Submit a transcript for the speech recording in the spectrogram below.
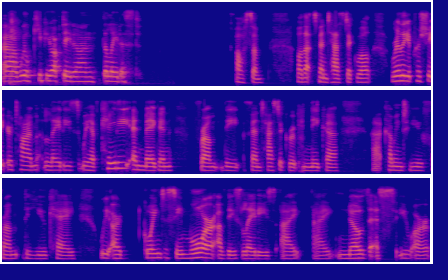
Uh, we'll keep you updated on the latest. Awesome. Oh, that's fantastic. Well, really appreciate your time, ladies. We have Katie and Megan from the fantastic group Neeka uh, coming to you from the UK. We are going to see more of these ladies. I I know this. You are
